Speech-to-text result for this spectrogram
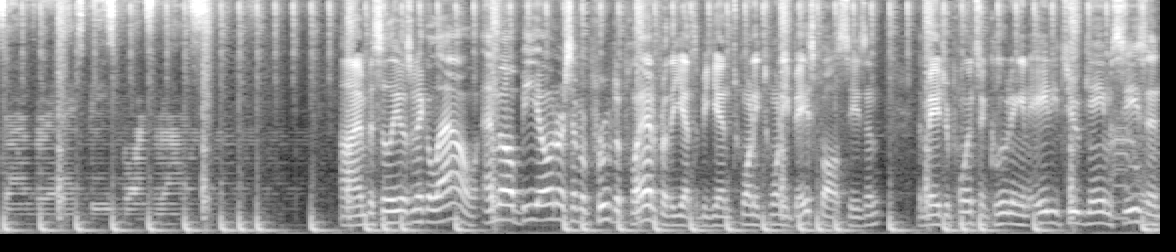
Time for Sports Rush. I'm Vasilios Nicolaou. MLB owners have approved a plan for the yet to begin 2020 baseball season. The major points including an 82 game season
